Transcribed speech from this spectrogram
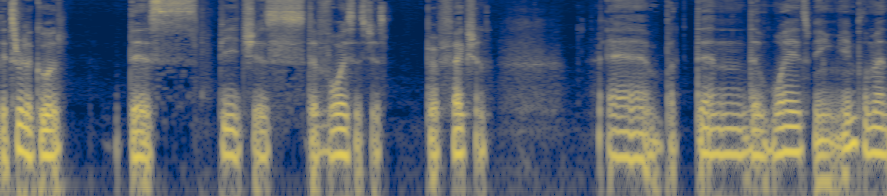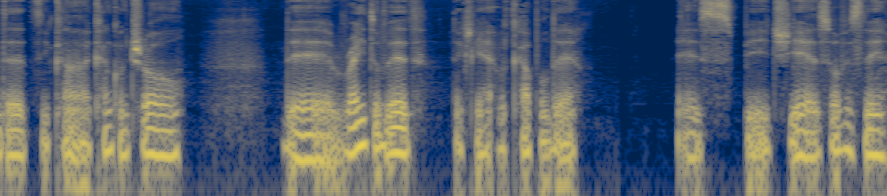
it's really good. The speech is the voice is just perfection. Um, but then the way it's being implemented, you can't I can't control the rate of it. I actually have a couple there. Is speech, yes, obviously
